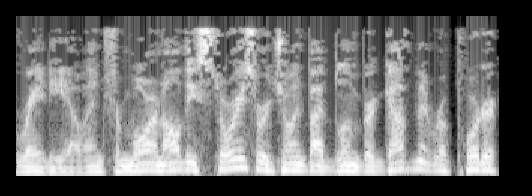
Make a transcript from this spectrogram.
Radio. And for more on all these stories, we're joined by Bloomberg government reporter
